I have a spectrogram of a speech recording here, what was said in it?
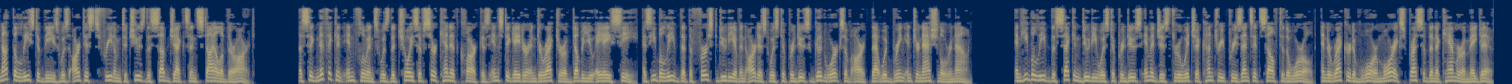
Not the least of these was artists' freedom to choose the subjects and style of their art. A significant influence was the choice of Sir Kenneth Clark as instigator and director of WAAC, as he believed that the first duty of an artist was to produce good works of art that would bring international renown. And he believed the second duty was to produce images through which a country presents itself to the world, and a record of war more expressive than a camera may give.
